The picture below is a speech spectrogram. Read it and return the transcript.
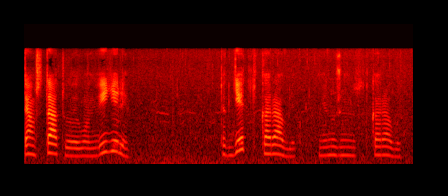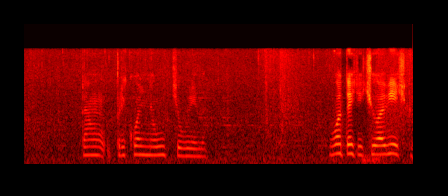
Там статуи, вон, видели? Так где этот кораблик? Мне нужен этот корабль. Там прикольный лук все время. Вот эти человечки.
